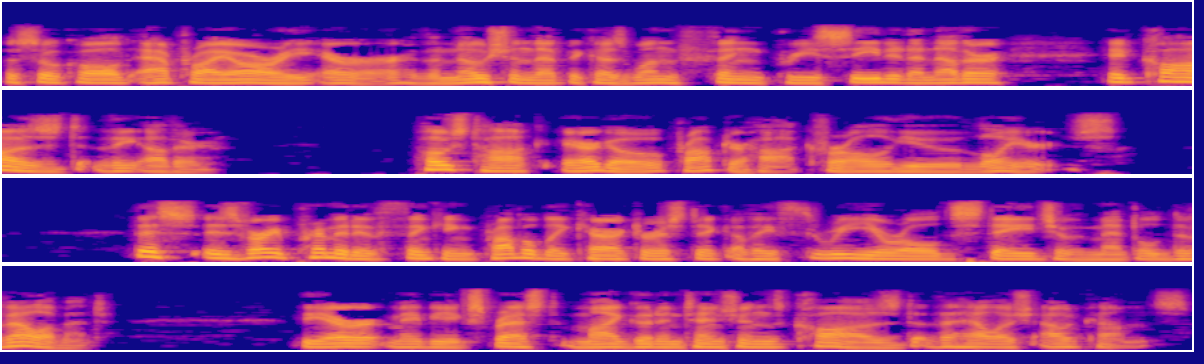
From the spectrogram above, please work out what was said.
the so-called a priori error, the notion that because one thing preceded another, it caused the other. Post hoc ergo propter hoc for all you lawyers. This is very primitive thinking, probably characteristic of a three-year-old stage of mental development. The error may be expressed, my good intentions caused the hellish outcomes.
